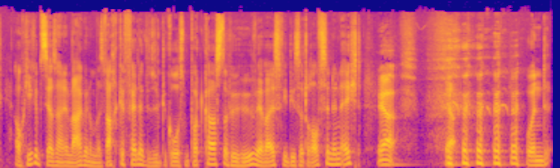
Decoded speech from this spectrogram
auch hier gibt es ja so ein wahrgenommenes Wachgefälle. Wir sind die großen Podcaster, höhö, wer weiß, wie die so drauf sind in echt. Ja. Ja. Und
